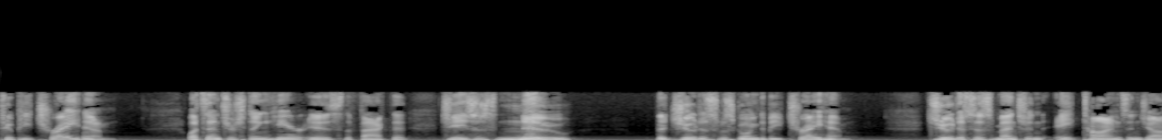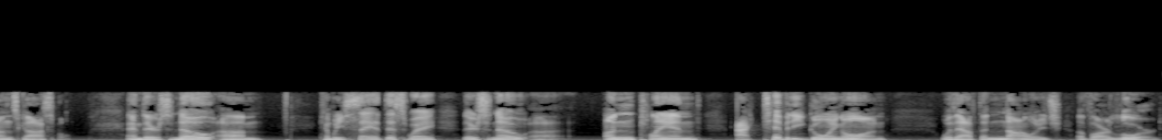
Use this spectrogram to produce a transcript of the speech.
to betray him. What's interesting here is the fact that Jesus knew that Judas was going to betray him. Judas is mentioned eight times in John's Gospel. And there's no, um, can we say it this way? There's no uh, unplanned activity going on without the knowledge of our Lord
